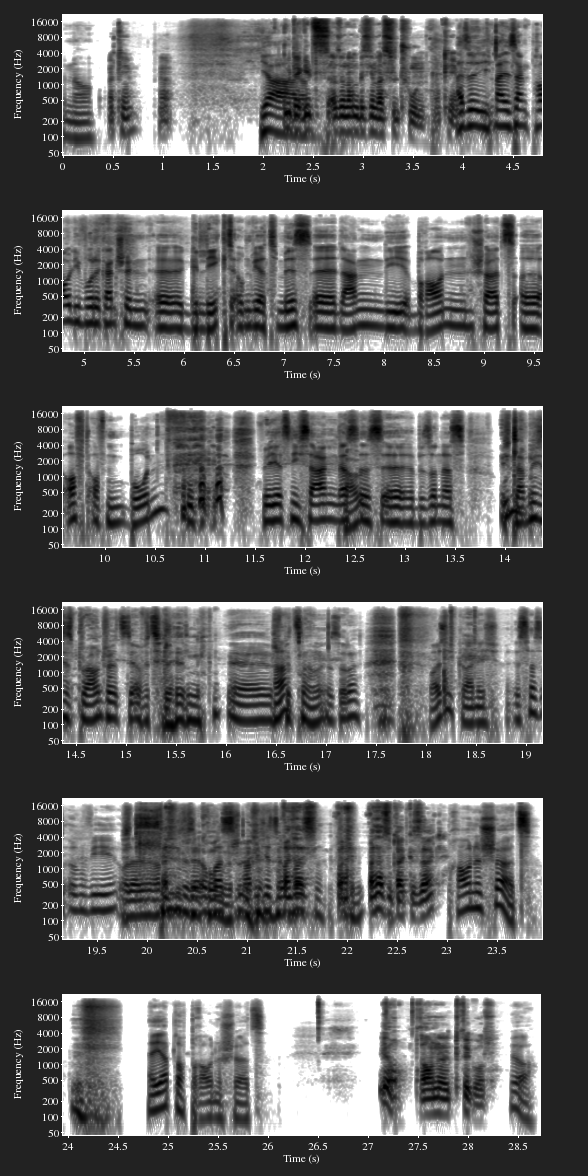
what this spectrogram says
Genau. Okay, ja. Ja, Gut, da gibt's also noch ein bisschen was zu tun. Okay. Also ich meine, St. Pauli wurde ganz schön äh, gelegt. Irgendwie zumindest äh, lagen die braunen Shirts äh, oft auf dem Boden. ich will jetzt nicht sagen, dass das äh, besonders Ich glaube nicht, dass Brown Shirts der offizielle äh? Spitzname ist, oder? Weiß ich gar nicht. Ist das irgendwie? Oder habe ich, bisschen irgendwas- komisch. hab ich jetzt was, irgendwas? hast, was, was hast du gerade gesagt? Braune Shirts. Ja, ihr habt doch braune Shirts. Ja, braune Trikots. Ja.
